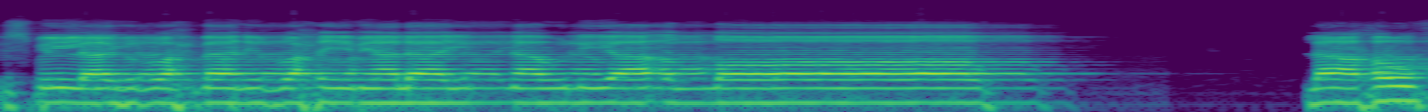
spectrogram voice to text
بسم الله الرحمن الرحيم ألا إن أولياء الله لا خوف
